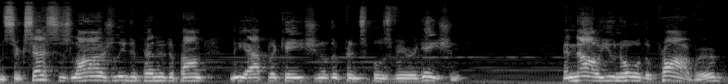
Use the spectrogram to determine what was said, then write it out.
whose success is largely dependent upon the application of the principles of irrigation. And now you know the proverb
